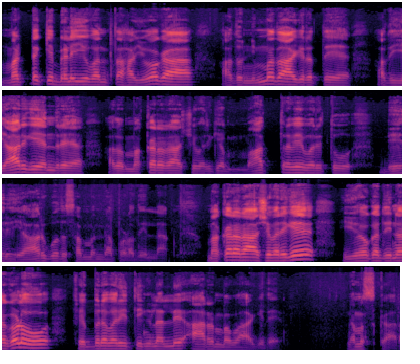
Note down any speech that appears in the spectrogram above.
ಮಟ್ಟಕ್ಕೆ ಬೆಳೆಯುವಂತಹ ಯೋಗ ಅದು ನಿಮ್ಮದಾಗಿರುತ್ತೆ. ಅದು ಯಾರಿಗೆ ಅಂದರೆ ಅದು ಮಕರ ರಾಶಿಯವರಿಗೆ ಮಾತ್ರವೇ ಹೊರತು ಬೇರೆ ಯಾರಿಗೂ ಅದು ಸಂಬಂಧ ಪಡೋದಿಲ್ಲ. ಮಕರ ರಾಶಿಯವರಿಗೆ ಯೋಗ ದಿನಗಳು ಫೆಬ್ರವರಿ ತಿಂಗಳಲ್ಲಿ ಆರಂಭವಾಗಿದೆ. ನಮಸ್ಕಾರ.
